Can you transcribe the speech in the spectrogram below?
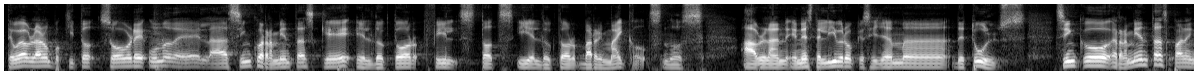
te voy a hablar un poquito sobre una de las cinco herramientas que el doctor Phil Stotts y el doctor Barry Michaels nos hablan en este libro que se llama The Tools. Cinco herramientas para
